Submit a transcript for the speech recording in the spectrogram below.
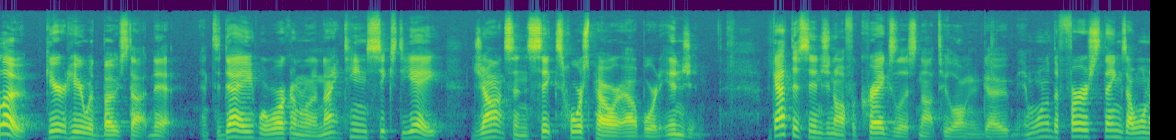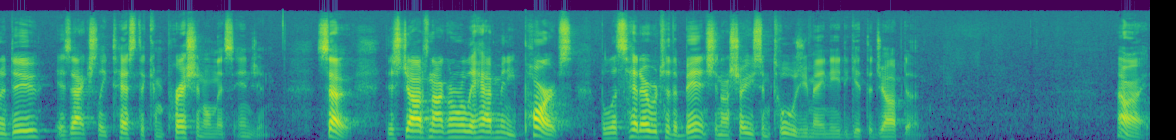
Hello, Garrett here with Boats.net, and today we're working on a 1968 Johnson 6 horsepower outboard engine. I got this engine off of Craigslist not too long ago, and one of the first things I want to do is actually test the compression on this engine. So, this job's not going to really have many parts, but let's head over to the bench and I'll show you some tools you may need to get the job done. All right,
